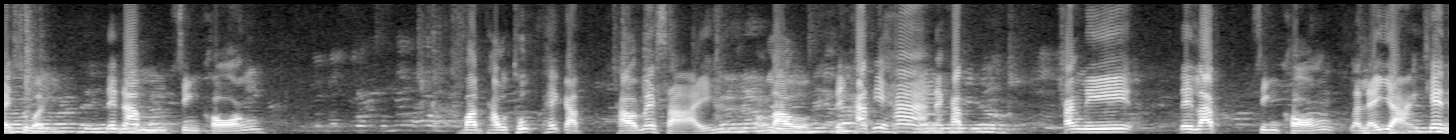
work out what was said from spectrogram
ลายๆส่วนได้นำสิ่งของ บรรเทาทุกข์ให้กับชาวแม่สายของเราเป็นครั้งที่ 5 นะครับ ครั้งนี้ได้รับสิ่งของหลาย ๆ อย่าง เช่น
